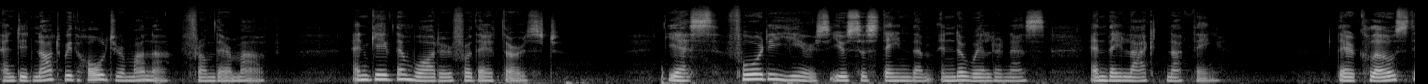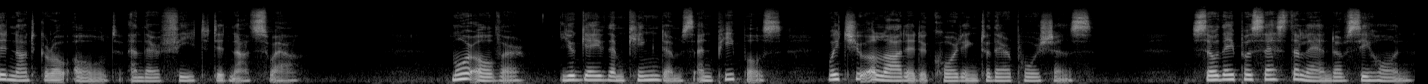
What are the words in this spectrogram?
and did not withhold your manna from their mouth, and gave them water for their thirst. Yes, forty years you sustained them in the wilderness, and they lacked nothing. Their clothes did not grow old, and their feet did not swell. Moreover, you gave them kingdoms and peoples, which you allotted according to their portions so they possessed the land of Sihon,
